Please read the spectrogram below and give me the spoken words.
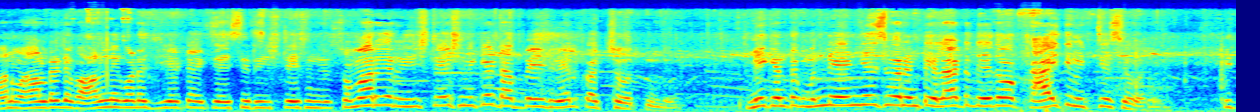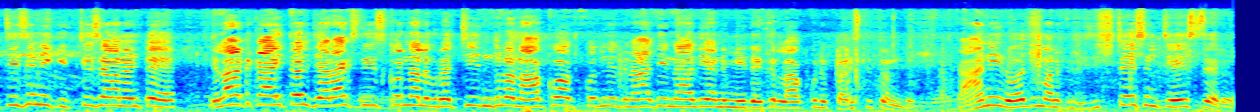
మనం ఆల్రెడీ వాళ్ళని కూడా జియో ట్యాగ్ చేసి రిజిస్ట్రేషన్ చేసి సుమారుగా రిజిస్ట్రేషన్కే డెబ్బై ఐదు వేలు ఖర్చు అవుతుంది. మీకు ఇంతకు ముందు ఏం చేసేవారంటే ఇలాంటిది ఏదో ఒక కాగితం ఇచ్చేసేవారు. ఇచ్చేసి నీకు ఇచ్చేసేవారంటే ఇలాంటి కాగితాలు జెరాక్స్ తీసుకొని నలుగురు వచ్చి ఇందులో నాకు హక్కు ఉంది ఇది నాది నాది అని మీ దగ్గర లాక్కునే పరిస్థితి ఉంది. కానీ ఈరోజు మనకు రిజిస్ట్రేషన్ చేస్తారు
